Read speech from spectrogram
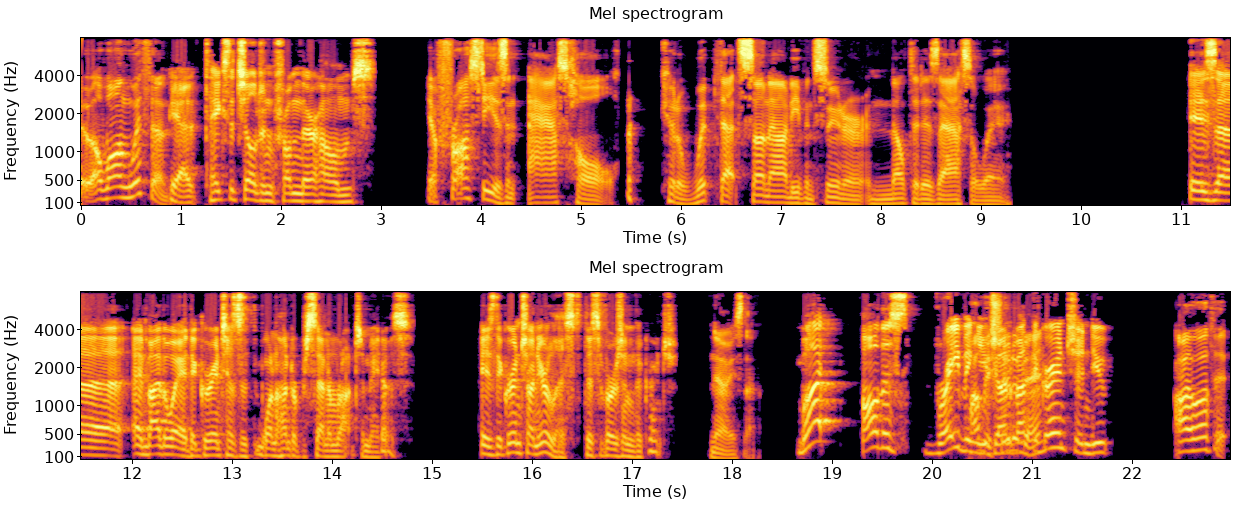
along with them. Yeah, takes the children from their homes. Yeah, Frosty is an asshole. Could have whipped that sun out even sooner and melted his ass away. Is uh, and by the way, the Grinch has a 100% on Rotten Tomatoes. Is the Grinch on your list? This version of the Grinch? No, he's not. What? All this raving Probably you've done about been. the Grinch, and you I love it.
